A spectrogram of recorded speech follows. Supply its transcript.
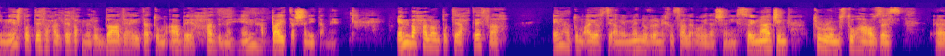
אם יש בו טפח על טפח מרובע והייתה טומאה באחד מהן, הבית השני טמא. אין בחלון פותח טפח, אין הטומאה יוצאה ממנו ולא נכנסה לאוהל השני. So imagine two rooms, two houses, uh,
